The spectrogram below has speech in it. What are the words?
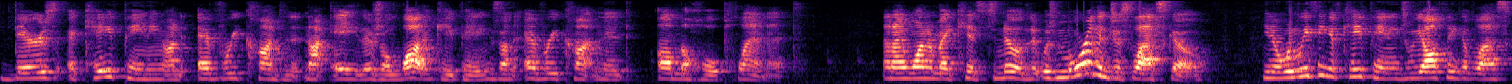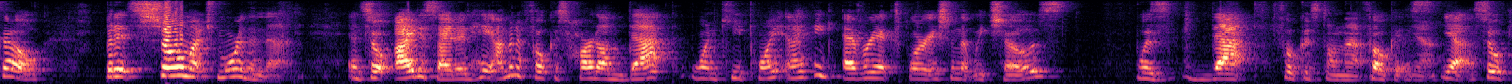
there's a cave painting on every continent. Not a, there's a lot of cave paintings on every continent on the whole planet. And I wanted my kids to know that it was more than just Lascaux. You know, when we think of cave paintings, we all think of Lascaux, but it's so much more than that. And so I decided, hey, I'm going to focus hard on that one key point. And I think every exploration that we chose was that Focused on that. focus. Yeah. Yeah. So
